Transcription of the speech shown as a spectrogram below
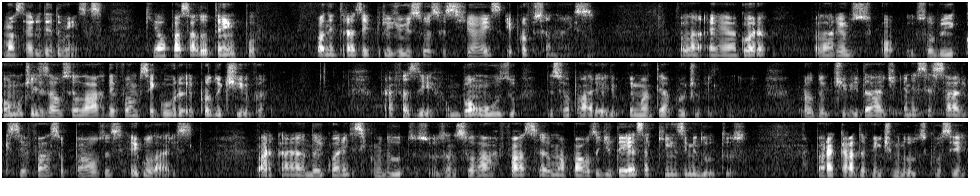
uma série de doenças, que ao passar do tempo podem trazer prejuízos sociais e profissionais. É, agora falaremos sobre como utilizar o celular de forma segura e produtiva. Para fazer um bom uso de seu aparelho e manter a produtividade, é necessário que se faça pausas regulares. Para cada 45 minutos usando o celular, faça uma pausa de 10 a 15 minutos. Para cada 20 minutos que você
